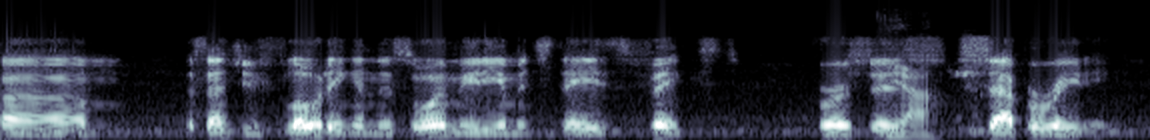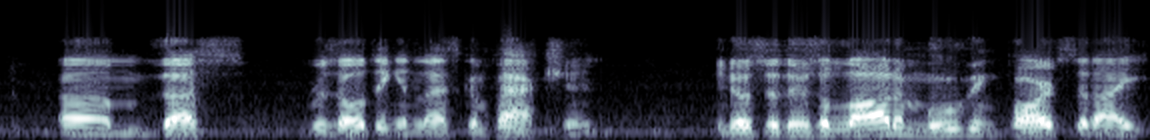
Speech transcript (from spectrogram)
um, essentially floating in the soil medium. It stays fixed versus Yeah. separating, um, thus resulting in less compaction. You know, so there's a lot of moving parts that I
